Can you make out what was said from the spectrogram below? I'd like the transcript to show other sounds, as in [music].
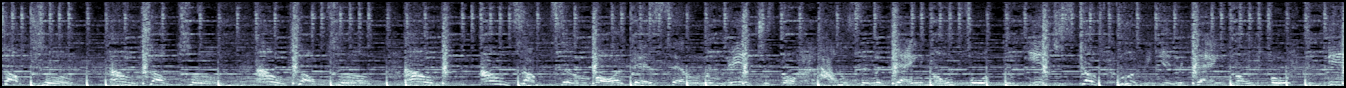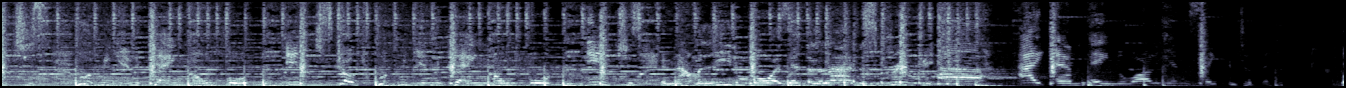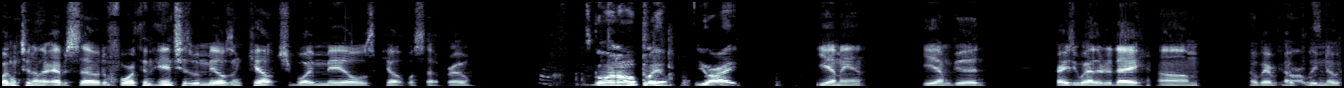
talk to him. I don't talk to him. I don't talk to him. I don't, I don't talk to them boys that sat on them benches. For I was in the game on fourth and inches. Coach put me in the game on fourth and inches. Put me in the game on fourth and inches. Coach put me in the game on fourth and inches. And I'ma lead them boys at the line of scrimmage. I, I am a New Orleans to Welcome to another episode of Fourth and Inches with Mills and Kelt. Your boy Mills. Kelt, what's up, bro? What's going on, player? You all right? Yeah, man. Yeah, I'm good. Crazy weather today. Um, hope every, You know, hopefully was- no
